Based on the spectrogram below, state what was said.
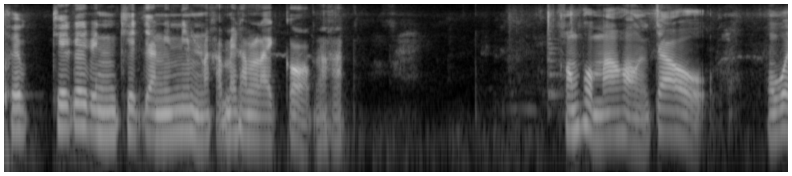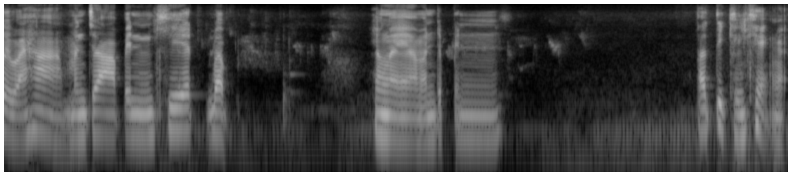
เคสเคสก็จะเป็นเคสอย่างนิ่มๆนะครับ ไม่ทำอะไรกรอบนะครับ ของผมมาของเจ้าหัวเว่ยไว้ห้ามันจะเป็นเคสแบบยังไงอะ มันจะเป็นพลาสติกแข็งๆอะ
